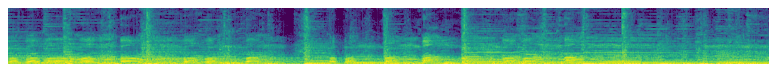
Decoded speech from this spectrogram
봄봄봄봄봄봄봄 봄봄봄봄봄봄봄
